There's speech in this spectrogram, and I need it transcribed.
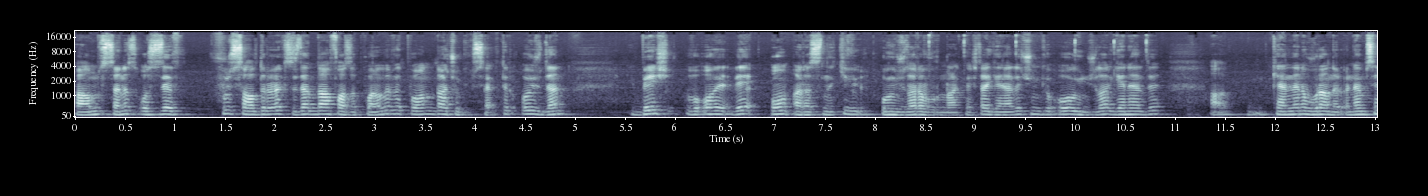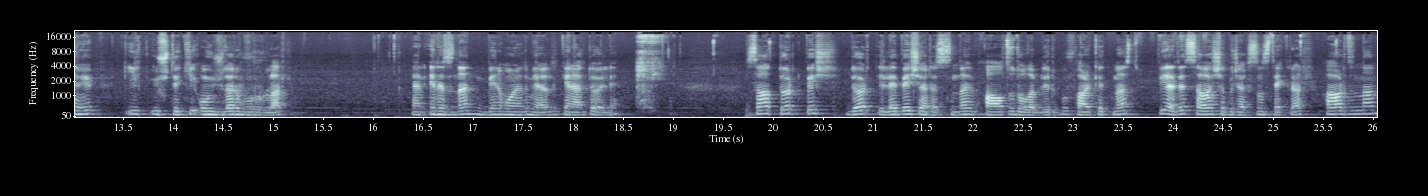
almışsanız o size full saldırarak sizden daha fazla puan alır ve puanı daha çok yükseltir. O yüzden 5 ve 10 arasındaki oyunculara vurun arkadaşlar genelde çünkü o oyuncular genelde kendilerine vuranlar önemsemeyip ilk 3'teki oyuncuları vururlar. Yani en azından benim oynadığım yerde genelde öyle. Saat 4-5 4 ile 5 arasında 6 da olabilir bu fark etmez. Bir adet savaş yapacaksınız tekrar. Ardından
